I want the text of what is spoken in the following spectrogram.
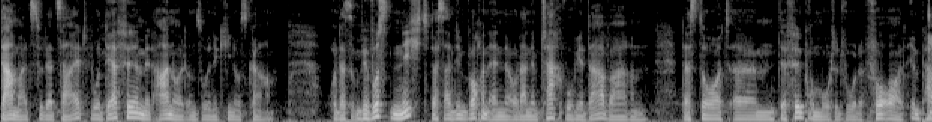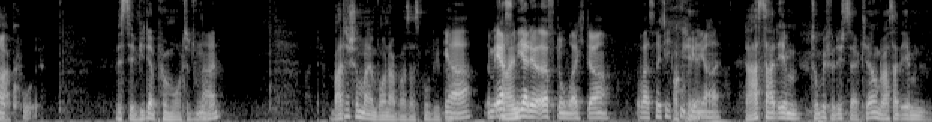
Damals zu der Zeit, wo der Film mit Arnold und so in die Kinos kam. Und das, wir wussten nicht, dass an dem Wochenende oder an dem Tag, wo wir da waren, dass dort ähm, der Film promotet wurde, vor Ort, im Ah, Park. cool. Wisst ihr, wie der promotet wurde? Nein. Wart ihr schon mal im Warner Brothers Movie Park? Ja, im ersten Nein. Jahr der Eröffnung war ich da. Da war es richtig cool, Okay. genial. Da hast du halt eben, Tobi, für dich zur Erklärung, du hast halt eben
